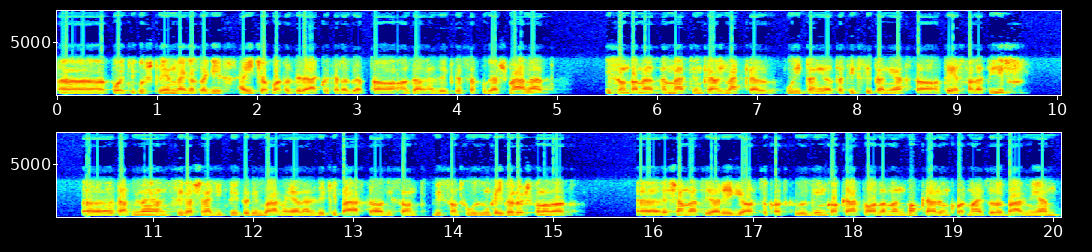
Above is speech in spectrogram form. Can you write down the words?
uh, politikusként meg az egész helyi csapat azért elkötelezett az ellenzék összefogás mellett viszont amellett nem mehetünk el, hogy meg kell újítani, illetve tisztítani ezt a térfelet is. Tehát mi nagyon szívesen együttműködünk bármely ellenzéki párttal, viszont, viszont húzunk egy vörös vonalat, és nem lehet, hogy a régi arcokat küldünk, akár parlamentbe, akár önkormányzatba, bármilyen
